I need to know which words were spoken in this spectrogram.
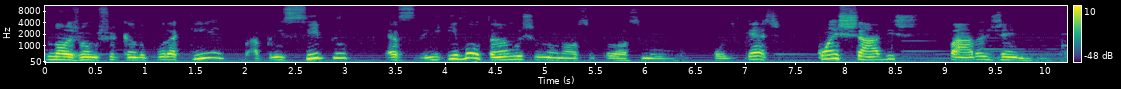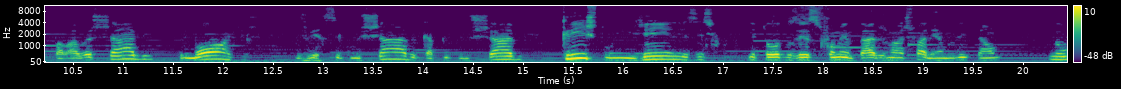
nós vamos ficando por aqui, a princípio, e voltamos no nosso próximo podcast com as chaves para Gênesis. A palavra-chave, primórdios, os versículos-chave, capítulo-chave, Cristo em Gênesis e todos esses comentários nós faremos então no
